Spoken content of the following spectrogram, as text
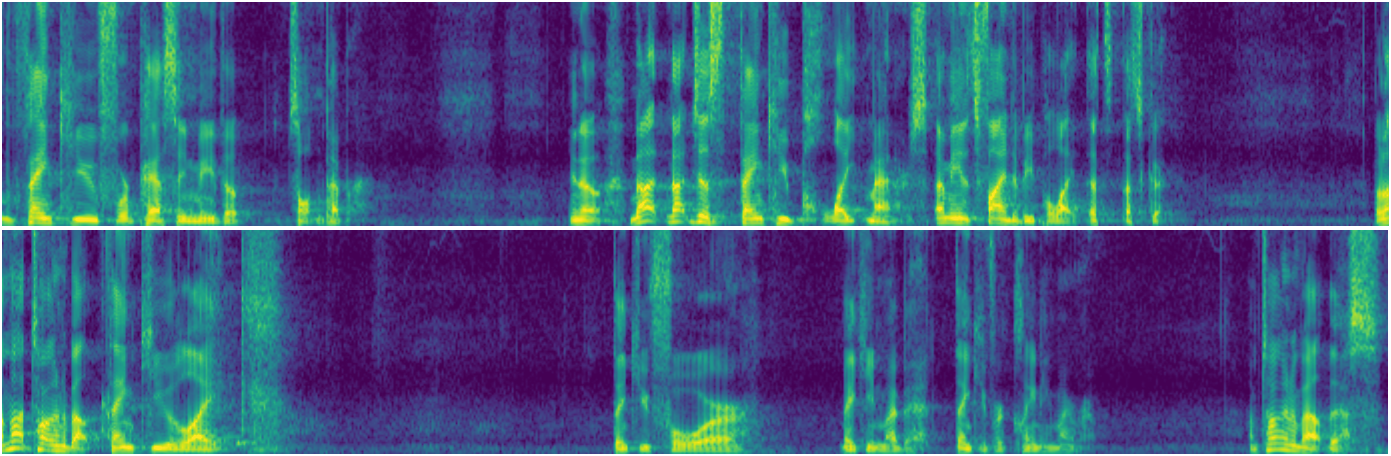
thank you for passing me the salt and pepper. You know, not, not just thank you, polite manners. I mean, it's fine to be polite, that's, that's good. But I'm not talking about thank you like, thank you for making my bed, thank you for cleaning my room. I'm talking about this.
